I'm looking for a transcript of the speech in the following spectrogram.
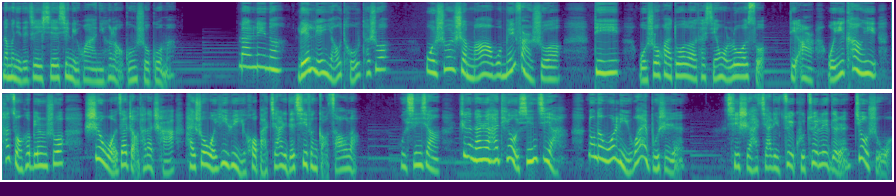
那么你的这些心里话，你和老公说过吗？”曼丽呢，连连摇头。她说：“我说什么啊？我没法说。第一，我说话多了，他嫌我啰嗦；第二，我一抗议，他总和别人说是我在找他的茬，还说我抑郁以后把家里的气氛搞糟了。”我心想，这个男人还挺有心计啊，弄得我里外不是人。其实啊，家里最苦最累的人就是我。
